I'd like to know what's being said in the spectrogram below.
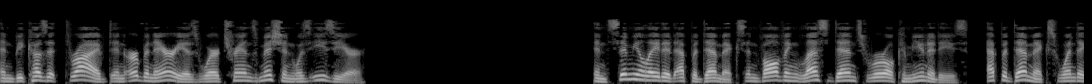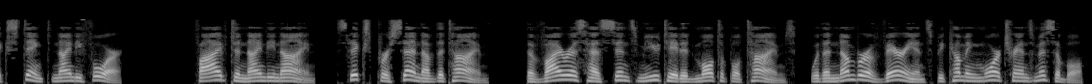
and because it thrived in urban areas where transmission was easier. In simulated epidemics involving less dense rural communities, epidemics went extinct 94. 5 to 99. 6% of the time. The virus has since mutated multiple times, with a number of variants becoming more transmissible.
